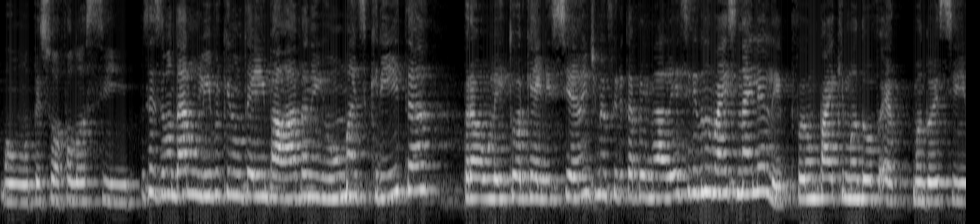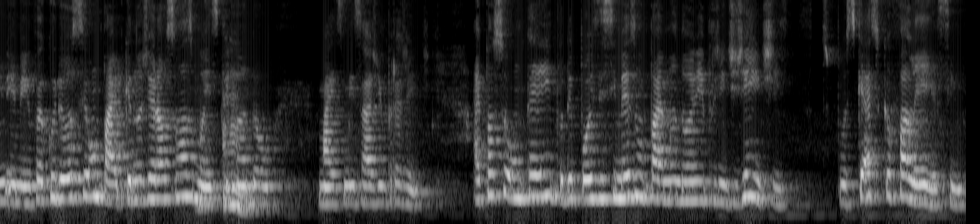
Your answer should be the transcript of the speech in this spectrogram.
uma pessoa falou assim: vocês mandaram um livro que não tem palavra nenhuma escrita para o leitor que é iniciante, meu filho está aprendendo a ler, esse livro não vai ensinar ele a ler. Foi um pai que mandou, é, mandou esse e-mail. Foi curioso ser um pai, porque no geral são as mães que mandam mais mensagem pra gente. Aí passou um tempo, depois esse mesmo pai mandou um e-mail pra gente, gente, tipo, esquece o que eu falei, assim.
